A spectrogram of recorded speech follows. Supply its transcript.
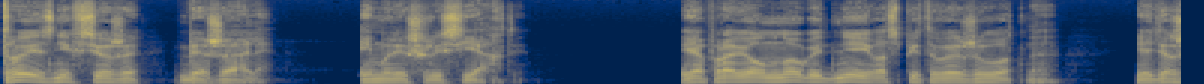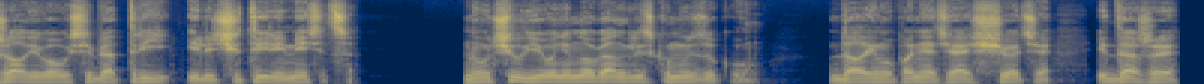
трое из них все же бежали, и мы лишились яхты. Я провел много дней, воспитывая животное. Я держал его у себя три или четыре месяца. Научил его немного английскому языку, дал ему понятие о счете и даже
